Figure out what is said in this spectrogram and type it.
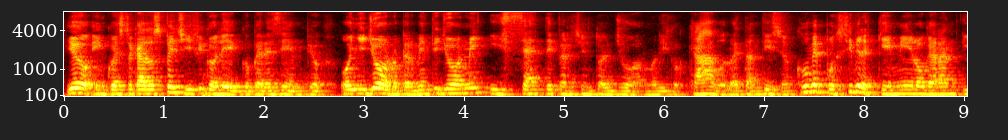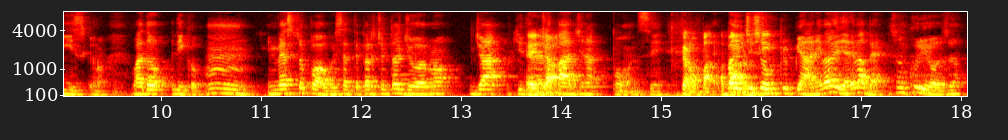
Io in questo caso specifico leggo per esempio ogni giorno per 20 giorni il 7% al giorno. Dico cavolo, è tantissimo. Com'è possibile che me lo garantiscono? Vado, dico, "Mm, investo poco, il 7% al giorno, già chiudere Eh già. la pagina Ponzi. Però ba- poi ci sono più piani, vado a vedere, vabbè, sono curioso.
